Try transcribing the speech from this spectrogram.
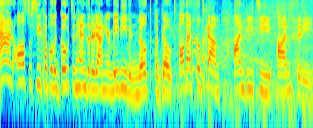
and also see a couple of the goats and hens that are down here, maybe even milk a goat. All that's still to come on BT on City.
